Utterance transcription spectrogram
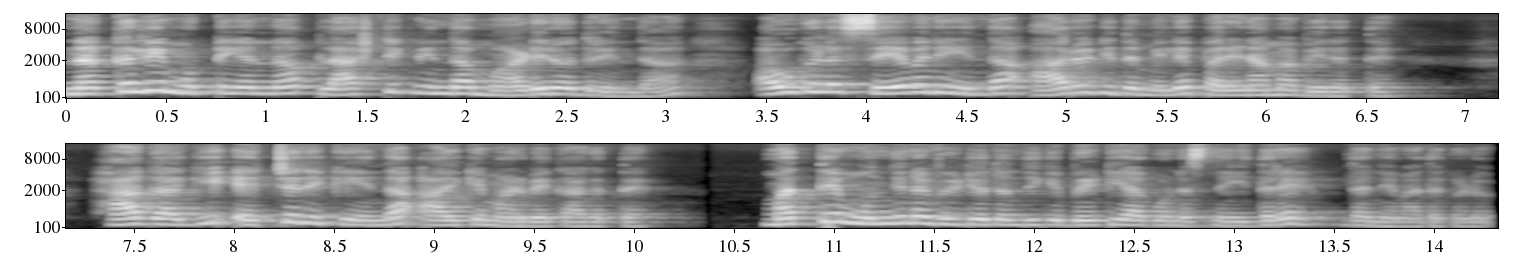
ನಕಲಿ ಮೊಟ್ಟೆಯನ್ನು ಪ್ಲಾಸ್ಟಿಕ್ನಿಂದ ಮಾಡಿರೋದ್ರಿಂದ ಅವುಗಳ ಸೇವನೆಯಿಂದ ಆರೋಗ್ಯದ ಮೇಲೆ ಪರಿಣಾಮ ಬೀರುತ್ತೆ. ಹಾಗಾಗಿ ಎಚ್ಚರಿಕೆಯಿಂದ ಆಯ್ಕೆ ಮಾಡಬೇಕಾಗತ್ತೆ. ಮತ್ತೆ ಮುಂದಿನ ವಿಡಿಯೋದೊಂದಿಗೆ ಭೇಟಿಯಾಗೋಣ ಸ್ನೇಹಿತರೆ, ಧನ್ಯವಾದಗಳು.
